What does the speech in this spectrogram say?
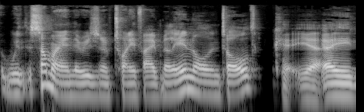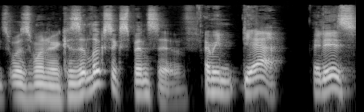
with somewhere in the region of 25 million, all in told. Okay, yeah. I was wondering because it looks expensive. I mean, yeah, it is.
